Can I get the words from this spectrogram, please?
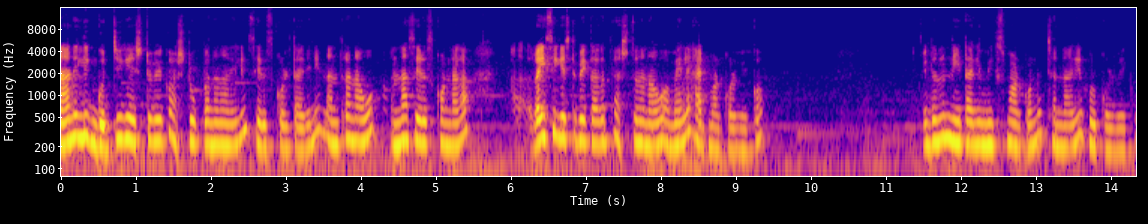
ನಾನಿಲ್ಲಿ ಗೊಜ್ಜಿಗೆ ಎಷ್ಟು ಬೇಕೋ ಅಷ್ಟು ಉಪ್ಪನ್ನು ನಾನಿಲ್ಲಿ ಸೇರಿಸ್ಕೊಳ್ತಾ ಇದ್ದೀನಿ. ನಂತರ ನಾವು ಅನ್ನ ಸೇರಿಸ್ಕೊಂಡಾಗ ರೈಸಿಗೆ ಎಷ್ಟು ಬೇಕಾಗುತ್ತೆ ಅಷ್ಟನ್ನು ನಾವು ಆಮೇಲೆ ಆ್ಯಡ್ ಮಾಡ್ಕೊಳ್ಬೇಕು. ಇದನ್ನು ನೀಟಾಗಿ ಮಿಕ್ಸ್ ಮಾಡಿಕೊಂಡು ಚೆನ್ನಾಗಿ ಹುರ್ಕೊಳ್ಬೇಕು.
